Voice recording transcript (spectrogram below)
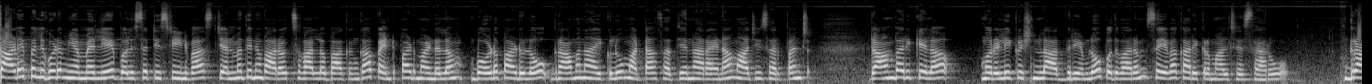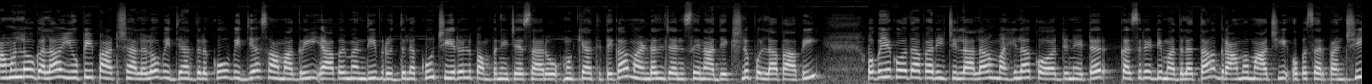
తాడేపల్లిగూడెం ఎమ్మెల్యే బొలిశెట్టి శ్రీనివాస్ జన్మదిన వారోత్సవాల్లో భాగంగా పెంటపాడు మండలం బోడపాడులో గ్రామ నాయకులు మట్టా సత్యనారాయణ మాజీ సర్పంచ్ రాంబరికెల మురళీకృష్ణుల ఆధ్వర్యంలో బుధవారం సేవా కార్యక్రమాలు చేశారు. గ్రామంలో గల యూపీ పాఠశాలలో విద్యార్థులకు విద్యా సామాగ్రి యాభై మంది వృద్ధులకు చీరలు పంపిణీ చేశారు. ముఖ్య అతిథిగా మండల్ జనసేన అధ్యక్షులు పుల్లాబాబి ఉభయ గోదావరి జిల్లాల మహిళా కోఆర్డినేటర్ కసిరెడ్డి మదలత గ్రామ మాజీ ఉప సర్పంచి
